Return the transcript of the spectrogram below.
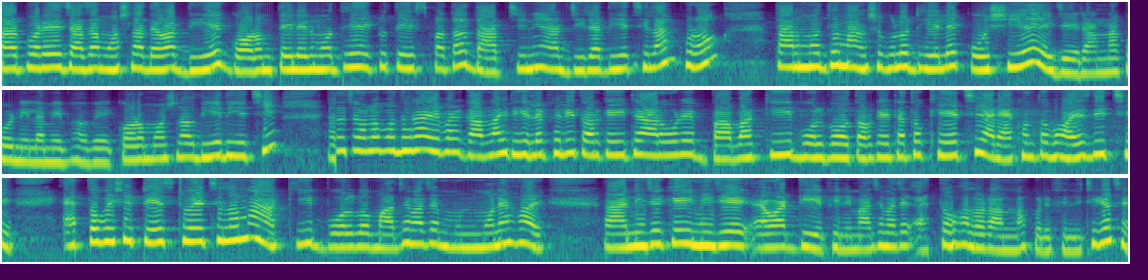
তারপরে যা যা মশলা দেওয়ার দিয়ে গরম তেলের মধ্যে একটু তেজপাতা, দারচিনি আর জিরা দিয়েছিলাম ফোড়ন। তার মধ্যে মাংসগুলো ঢেলে কষিয়ে এই যে রান্না করে নিলাম এভাবে। গরম মশলাও দিয়ে দিয়েছি। তো চলো বন্ধুরা, এবার গামলায় ঢেলে ফেলি তরকারিটা। আর ওরে বাবা, কি বলব, তরকারিটা তো খেয়েছি আর এখন তো ভয়েস দিচ্ছি। এত বেশি টেস্ট হয়েছিল না, কি বলব, মাঝে মাঝে মনে হয় নিজেকেই নিজে অ্যাওয়ার্ড দিয়ে ফেলি। মাঝে মাঝে এত ভালো রান্না করে ফেলি, ঠিক আছে?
